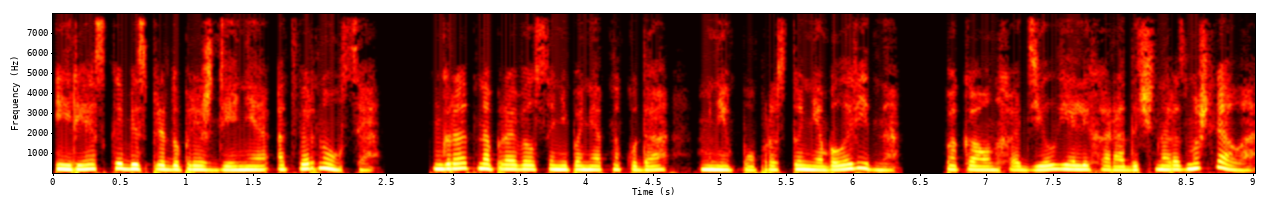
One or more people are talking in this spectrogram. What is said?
И резко, без предупреждения, отвернулся. Град направился непонятно куда, мне попросту не было видно. Пока он ходил, я лихорадочно размышляла.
